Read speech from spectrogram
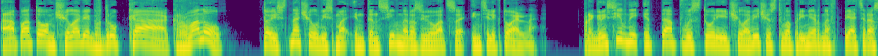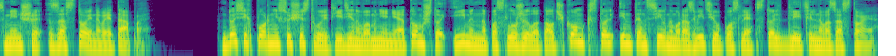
А потом человек вдруг как рванул, то есть начал весьма интенсивно развиваться интеллектуально. Прогрессивный этап в истории человечества примерно в пять раз меньше застойного этапа. До сих пор не существует единого мнения о том, что именно послужило толчком к столь интенсивному развитию после столь длительного застоя.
